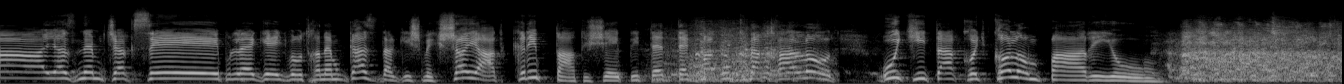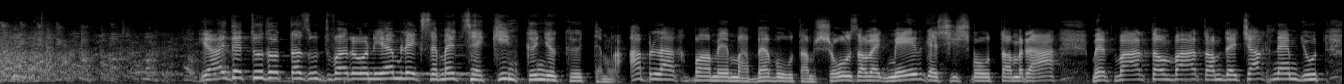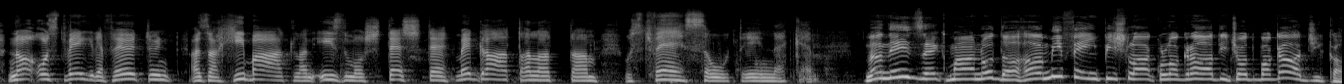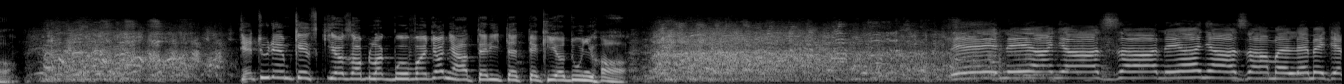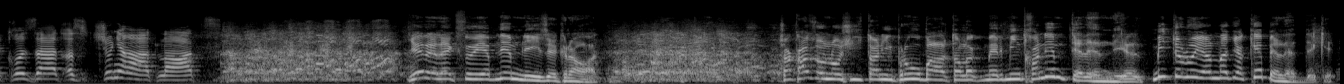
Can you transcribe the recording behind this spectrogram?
az nem csak szép legény volt, hanem gazdag is, még saját kriptát is építettek maguknak, hallod? Úgy hitták, hogy kolompárium. Jaj, de tudott az udvarolni, emlékszem, egyszer kint könyöködtem a ablakba, mert már be voltam sóza, meg mérges is voltam rá, mert vártam, vártam, de csak nem jut. Na, azt végre feltűnt az a hibátlan, izmos teste, megáltalattam, azt felszólt én nekem. Na nézzek már oda, ha mi fény pislákol a grádicsodba, gádzsika? Te türemkedsz ki az ablakból, vagy anyát terítette ki a dunyha? Ne, ne anyázza, ne anyázza, mert lemegyek hozzád, az csúnyát látsz. Gyere legfőjebb, nem nézek rád. Csak azonosítani próbáltalak, mert mintha nem te lennél. Mitől olyan nagy a kebeled neked?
